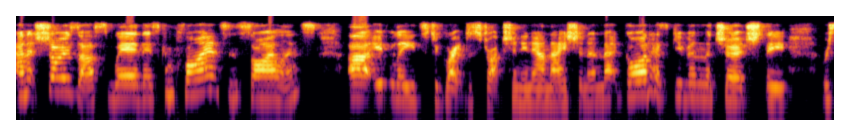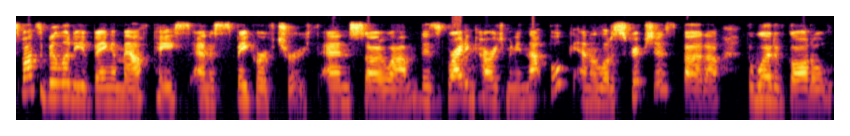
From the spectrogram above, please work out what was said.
And it shows us where there's compliance and silence, uh, it leads to great destruction in our nation, and that God has given the church the responsibility of being a mouthpiece and a speaker of truth. And so um, there's great encouragement in that book and a lot of scriptures, but uh, the Word of God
